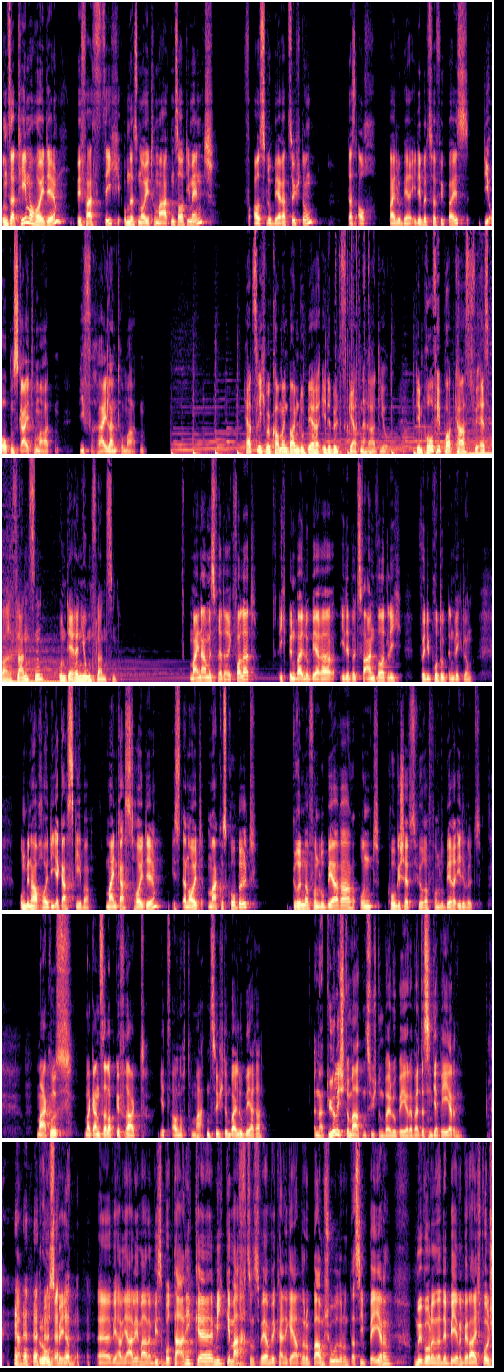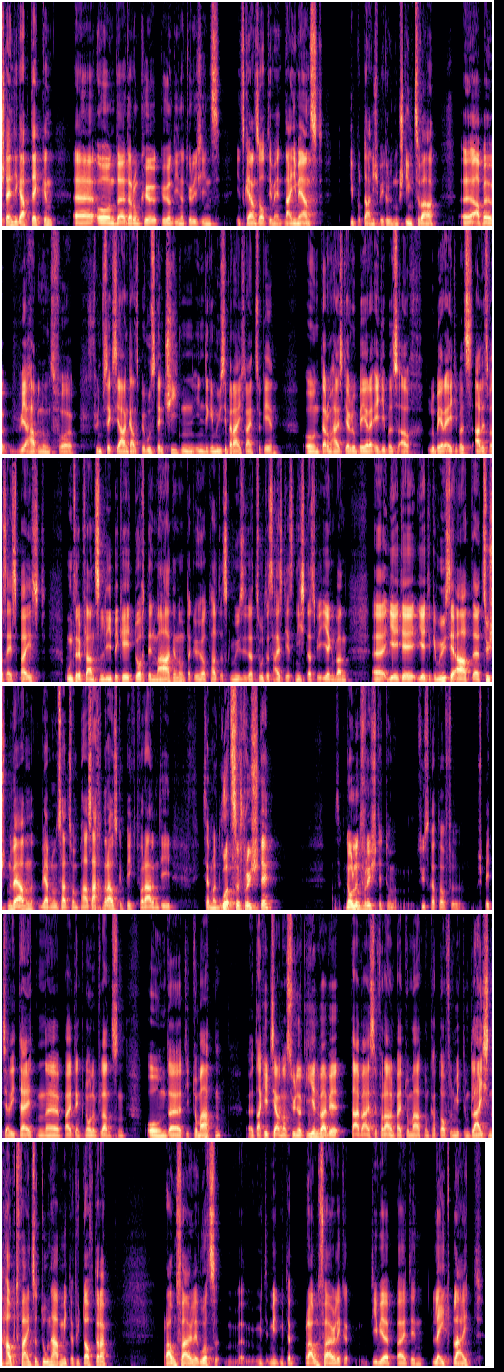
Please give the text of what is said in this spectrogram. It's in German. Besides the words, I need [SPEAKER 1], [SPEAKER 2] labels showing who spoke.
[SPEAKER 1] Unser Thema heute befasst sich um das neue Tomatensortiment aus Lubera-Züchtung, das auch bei Lubera Edibles verfügbar ist, die Open Sky Tomaten, die Freilandtomaten. Herzlich willkommen beim Lubera Edibles Gärtnerradio, dem Profi-Podcast für essbare Pflanzen und deren Jungpflanzen. Mein Name ist Frederik Vollert. Ich bin bei Lubera Edibles verantwortlich für die Produktentwicklung und bin auch heute Ihr Gastgeber. Mein Gast heute ist erneut Markus Kobelt, Gründer von Lubera und Co-Geschäftsführer von Lubera Edibles. Markus, mal ganz salopp gefragt, jetzt auch noch Tomatenzüchtung bei Lubera?
[SPEAKER 2] Natürlich Tomatenzüchtung bei Lubera, weil das sind ja Beeren. Ja? Großbeeren. äh, wir haben ja alle mal ein bisschen Botanik äh, mitgemacht, sonst wären wir keine Gärtner und Baumschuler und das sind Beeren und wir wollen dann den Bärenbereich vollständig abdecken äh, und äh, darum gehö gehören die natürlich ins, ins Kernsortiment. Nein, im Ernst, die botanische Begründung stimmt zwar, äh, aber wir haben uns vor fünf, sechs Jahren ganz bewusst entschieden, in den Gemüsebereich reinzugehen und darum heißt ja Lubera Edibles auch Lubera Edibles, alles was essbar ist. Unsere Pflanzenliebe geht durch den Magen und da gehört halt das Gemüse dazu. Das heißt jetzt nicht, dass wir irgendwann äh, jede, jede Gemüseart äh, züchten werden. Wir haben uns halt so ein paar Sachen rausgepickt, vor allem die, ich sag mal, Wurzelfrüchte, also Knollenfrüchte, Süßkartoffel, Spezialitäten äh, bei den Knollenpflanzen und äh, die Tomaten. Äh, da gibt es ja auch noch Synergien, weil wir teilweise vor allem bei Tomaten und Kartoffeln mit dem gleichen Hauptfeind zu tun haben, mit der Phytophthora. Braunfäule, Wurzel, äh, mit, mit, mit der Braunfäule die wir bei den Late Blight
